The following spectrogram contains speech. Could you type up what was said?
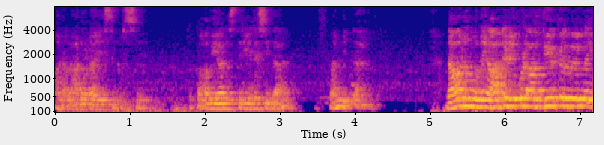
ஆனால் ஆண்டவராக இயேசு கிறிஸ்து பாவியான ஸ்திரீ என்ன செய்தார்? மன்னித்தார். நானும் உன்னை ஆக்கினைக்குள்ளாக தீர்க்கிறது இல்லை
